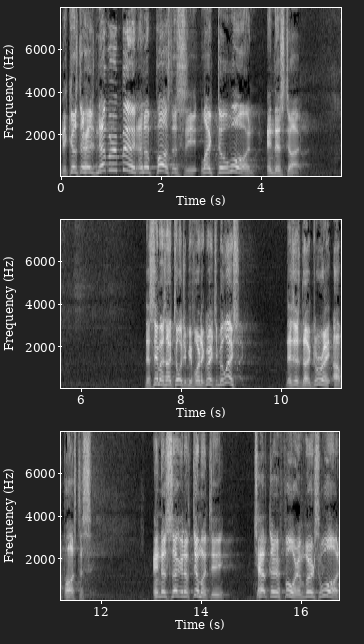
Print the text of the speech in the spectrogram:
Because there has never been an apostasy like the one in this time. The same as I told you before the Great Tribulation. This is the great apostasy. In the second of Timothy, chapter 4 and verse 1,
